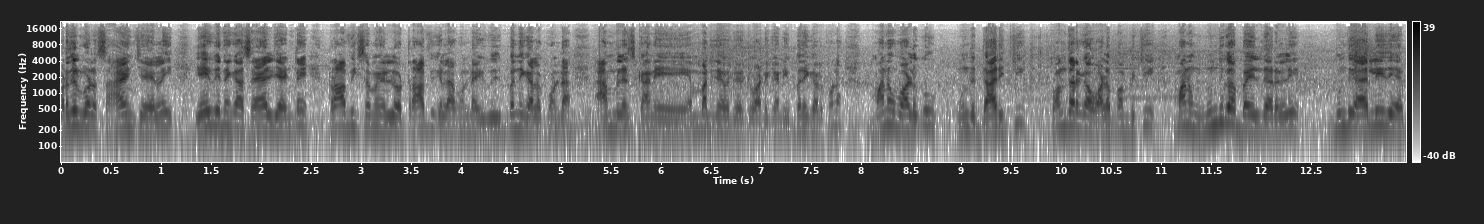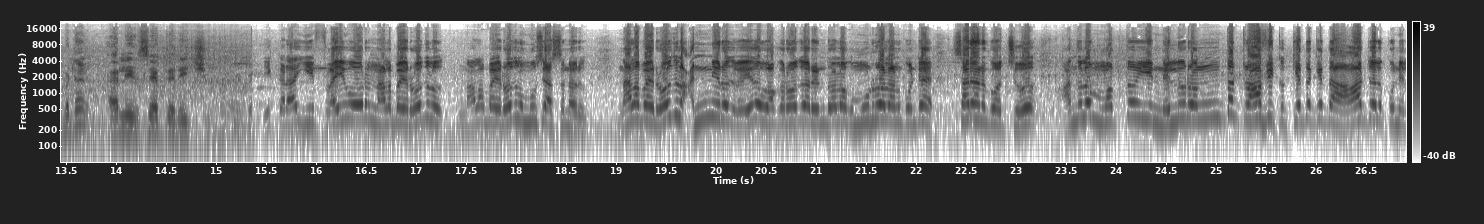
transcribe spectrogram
ప్రజలు కూడా సహాయం చేయాలి. ఏ విధంగా సహాయాలు చేయాలంటే ట్రాఫిక్ సమయంలో ట్రాఫిక్ లేకుండా ఇబ్బంది కలగకుండా అంబులెన్స్ కానీ ఎమర్జెన్సీ వాటికి కానీ ఇబ్బంది కలగకుండా మనం వాళ్ళకు ముందు దారిచ్చి తొందరగా వాళ్ళు పంపించి మనం ముందుగా బయలుదేరాలి. ముందుగా early better early safety reach ఇక్కడ ఈ ఫ్లైఓవర్ నలభై రోజులు నలభై రోజులు మూసేస్తున్నారు. నలభై రోజులు అన్ని రోజులు ఏదో ఒక రోజు రెండు రోజులు ఒక మూడు రోజులు అనుకుంటే సరే అనుకోవచ్చు. అందులో మొత్తం ఈ నెల్లూరు అంతా ట్రాఫిక్ కింద కింద ఆటోలు కొన్ని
